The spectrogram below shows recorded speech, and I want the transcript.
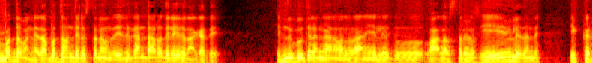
అబద్ధం అండి అది అబద్ధం అని తెలుస్తూనే ఉంది. ఎందుకంటారో తెలియదు నాకు అది ఎందుకు తెలంగాణ వాళ్ళు రానియలేదు? వాళ్ళు వస్తారు ఏమీ లేదండి. ఇక్కడ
